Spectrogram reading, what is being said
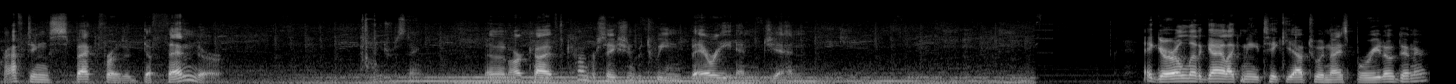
Crafting spec for the defender. Interesting. Then an archived conversation between Barry and Jen. Hey girl, let a guy like me take you out to a nice burrito dinner?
